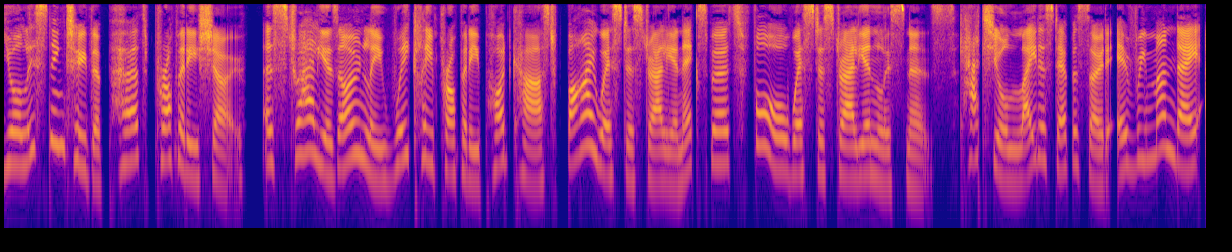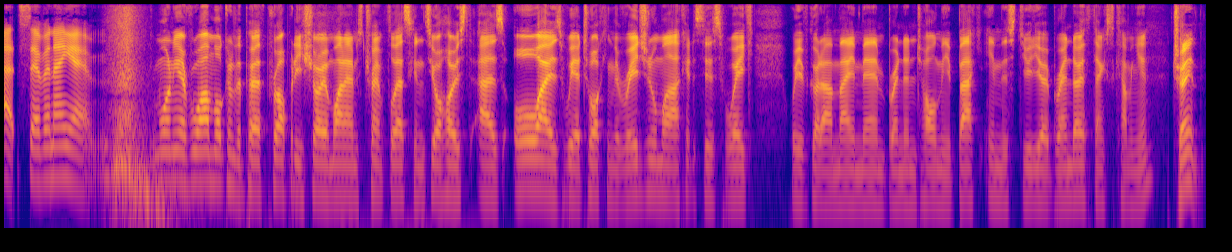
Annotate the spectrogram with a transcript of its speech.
You're listening to the Perth Property Show, Australia's only weekly property podcast by West Australian experts for West Australian listeners. Catch your latest episode every Monday at 7am. Good morning, everyone. Welcome to the Perth Property Show. My name's Trent Fleskens, your host. As always, we are talking the regional markets this week. We've got our main man, Brendon Ptolomey, back in the studio. Brendo, thanks for coming in. Trent,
